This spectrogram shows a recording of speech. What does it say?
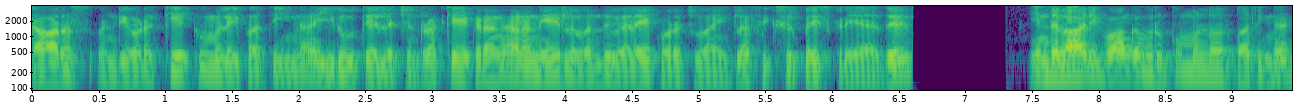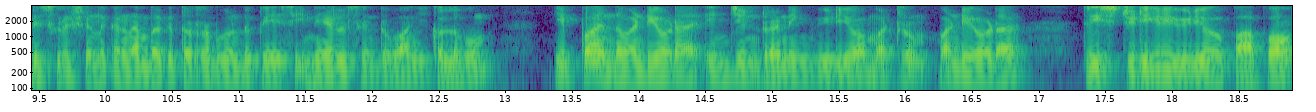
டாரஸ் வண்டியோட கேட்கும் விலை பார்த்தீங்கன்னா இருபத்தேழு லட்சம் ரூபா கேட்குறாங்க. ஆனால் நேரில் வந்து விலையை குறைச்சி வாங்கிக்கலாம் ஃபிக்ஸ்டு ப்ரைஸ் கிடையாது. இந்த லாரி வாங்க விருப்பம் உள்ளவர் பார்த்தீங்கன்னா டிஸ்கிரிப்ஷன் இருக்கிற நம்பருக்கு தொடர்பு கொண்டு பேசி நேரில் சென்று வாங்கி கொள்ளவும். இப்போ இந்த வண்டியோட இன்ஜின் ரன்னிங் வீடியோ மற்றும் வண்டியோட த்ரீ சிக்ஸ்டி டிகிரி வீடியோ பார்ப்போம்.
